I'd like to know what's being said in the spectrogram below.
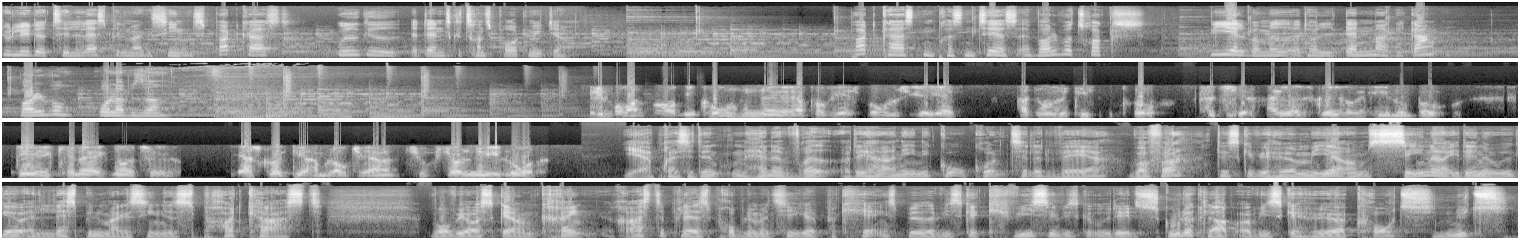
Du lytter til Lastbilmagasinets podcast, udgivet af Danske Transportmedier. Podcasten præsenteres af Volvo Trucks. Vi hjælper med at holde Danmark i gang. Volvo ruller videre. En morgen, hvor min kone hun øh, er på Facebook og siger, ja, har du udgivet en bog? Så siger jeg, jeg skal ikke udgive nogen bog. Det kender jeg ikke noget til. Jeg skulle ikke give ham lov til. Han har stjålet en helt lort. Ja, præsidenten han er vred, og det har han egentlig god grund til at være. Hvorfor? Det skal vi høre mere om senere i denne udgave af Lastbilmagasinets podcast, hvor vi også skal omkring restepladsproblematikker, parkeringsbøder, vi skal quizze, vi skal uddele skulderklap, og vi skal høre kort nyt.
